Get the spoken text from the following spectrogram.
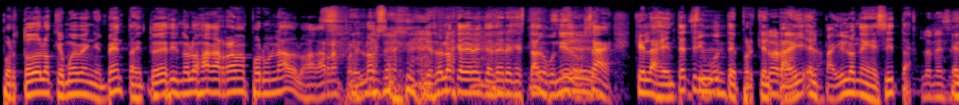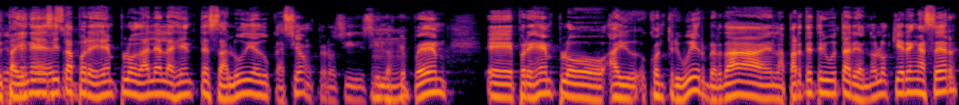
por todo lo que mueven en ventas. Entonces, si no los agarraban por un lado, los agarran por el otro. y eso es lo que deben de hacer en Estados Unidos. O sea, que la gente tribute, porque el país, el país lo necesita. Lo necesita. El país necesita, eso. por ejemplo, darle a la gente salud y educación, pero si, si los que pueden, eh, por ejemplo, contribuir, ¿verdad? En la parte tributaria no lo quieren hacer,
